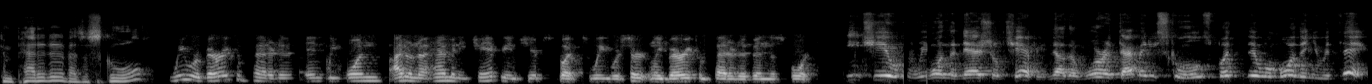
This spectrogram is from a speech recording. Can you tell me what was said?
competitive as a school? We were very competitive and we won, I don't know how many championships, but we were certainly very competitive in the sport. Each year we won the national champion. Now there weren't that many schools, but there were more than you would think.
